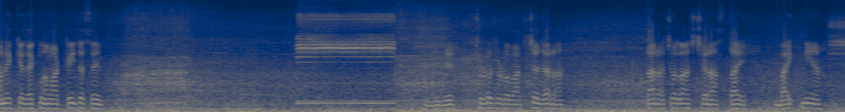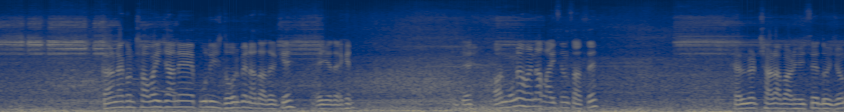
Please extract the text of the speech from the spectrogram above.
অনেককে দেখলাম আটকাইতেছে। এই যে ছোট ছোট বাচ্চা যারা, তারা চলে আসছে রাস্তায় বাইক নিয়ে। কারণ এখন সবাই জানে পুলিশ ধরবে না তাদেরকে, এই যে দেখেন। যে আমার মনে হয় না লাইসেন্স আছে। হেলমেট ছাড়া বার হয়েছে দুইজন।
